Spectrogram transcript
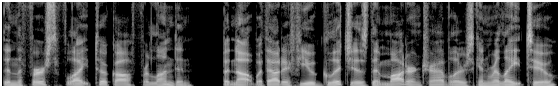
then the first flight took off for London, but not without a few glitches that modern travelers can relate to.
